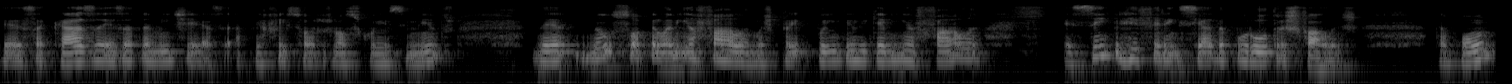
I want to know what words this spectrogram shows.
dessa casa é exatamente essa: aperfeiçoar os nossos conhecimentos, né? não só pela minha fala, mas pra, por entender que a minha fala é sempre referenciada por outras falas. Tá bom?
